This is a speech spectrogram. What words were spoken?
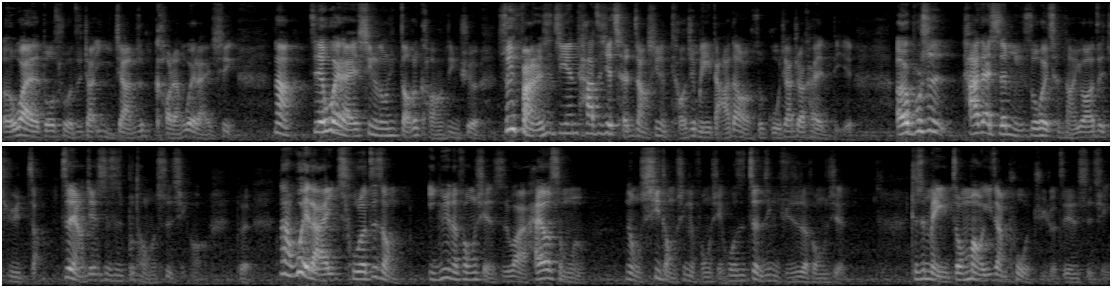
额外的多数的，这叫溢价，就是考量未来性。那这些未来性的东西早就考量进去了，所以反而是今天它这些成长性的条件没达到的时候，股价就要开始跌，而不是他在声明说会成长又要再继续涨，这两件事是不同的事情哦。对，那未来除了这种营运的风险之外，还有什么那种系统性的风险，或是政经局势的风险？就是美中贸易战破局的这件事情。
